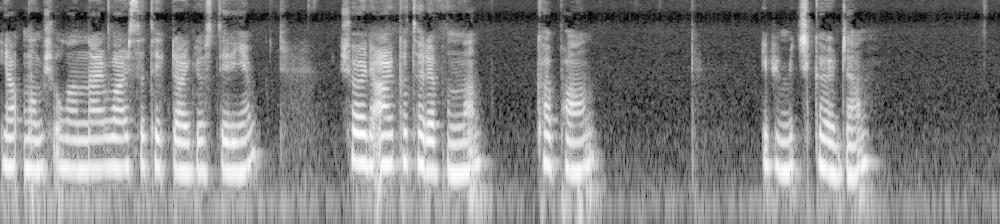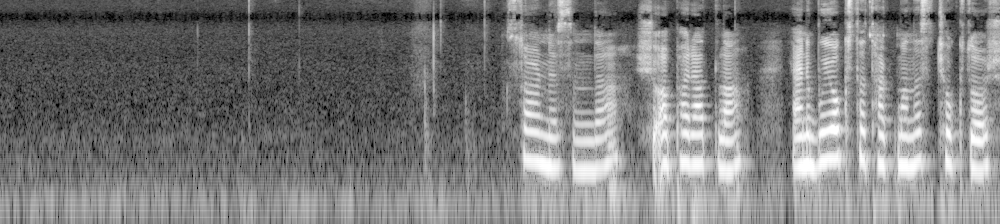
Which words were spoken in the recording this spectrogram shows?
yapmamış olanlar varsa tekrar göstereyim. Şöyle arka tarafından kapağın ipimi çıkaracağım. Sonrasında şu aparatla yani bu yoksa takmanız çok zor.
